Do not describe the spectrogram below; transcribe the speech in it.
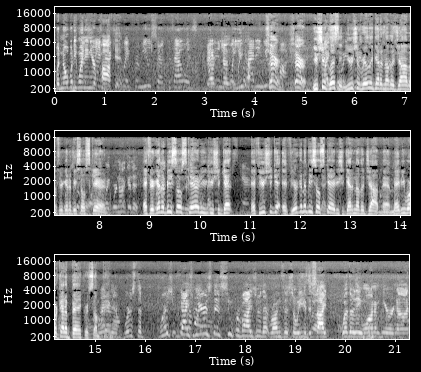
But nobody went in your pocket. Away from you, sir, because that was I didn't just- know what you got- had sir, pocket. sir. You should I listen. saw You should really get another job if you're going to be so First of all, scared. Like, we're not gonna, If you're gonna be so scared, you, you should get. If you should get, if you're gonna be so scared, you should get another job, man. Maybe work at a bank or something. Where's the where's you guys? Where's the supervisor that runs this so we can decide whether they want him here or not?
